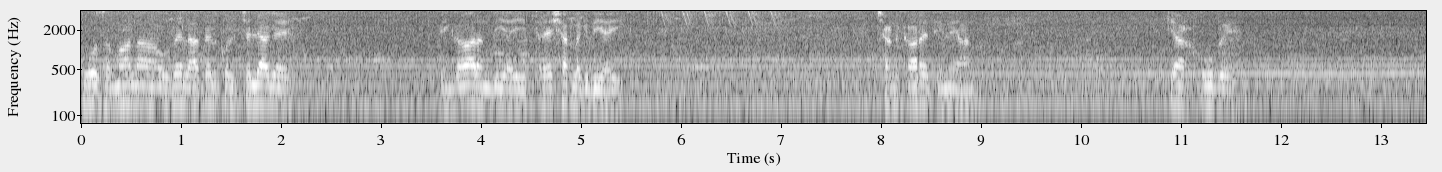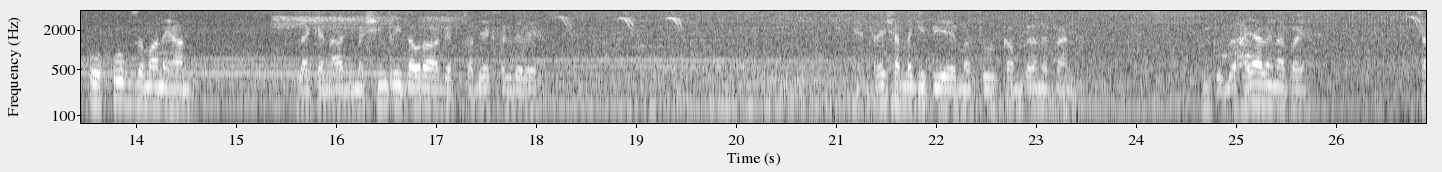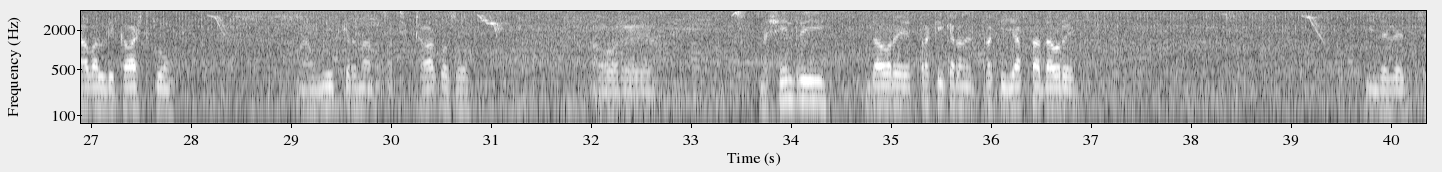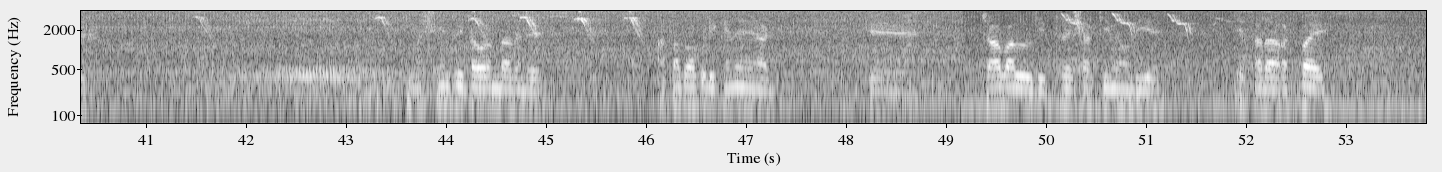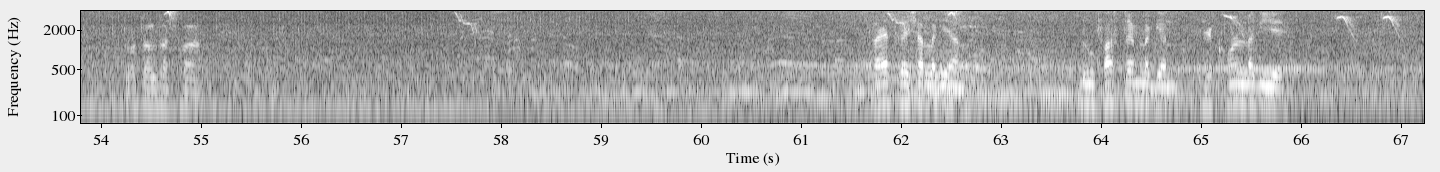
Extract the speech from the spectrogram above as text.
वो ज़माना वो वेला बिल्कुल चलिया गए। भिंगार आंदी आई, थ्रेशर लगती आई। छंडकारे थी हैं क्या खूब है। वो खूब ज़माने हैं। लेकिन आज मशीनरी दौरा आ गए तुम देख सकते वे थ्रेशर लगी पी है, मजदूर काम करने पैन। उनको बहाया भी ना पाए। चावल की काश्त को। मैं उम्मीद करना तो ठीक ठाक हो सो। और, मशीनरी दौरे, तरक्की करने, तरक्की याफ्ता दौरे। मशीनरी दौड़न का असा तो आपको अज के चावल की थ्रेशर किमें होंगी है। ये सारा रकबा है। टोटल रकबा त्रै थ्रेशर लगे हैं। दो फ़र्स्ट टाइम लगे एक हूँ लगी है।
